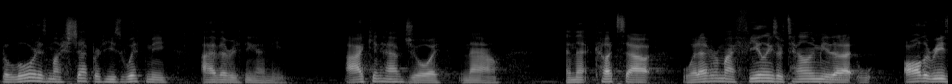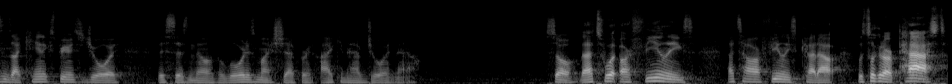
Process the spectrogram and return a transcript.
The Lord is my shepherd. He's with me. I have everything I need. I can have joy now. And that cuts out whatever my feelings are telling me that I, all the reasons I can't experience joy. This says, no, the Lord is my shepherd. I can have joy now. So that's what our feelings that's how our feelings cut out. Let's look at our past.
